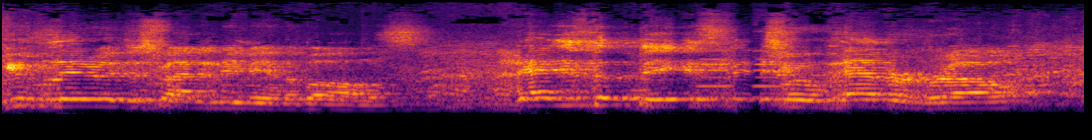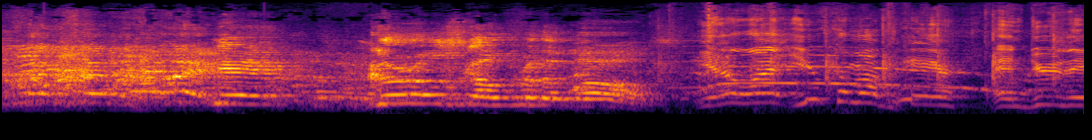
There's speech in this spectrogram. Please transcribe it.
You literally just tried to knee me in the balls. That is the biggest bitch move ever, bro. Girls go for the balls. You know what? You come up here and do this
